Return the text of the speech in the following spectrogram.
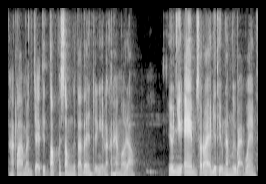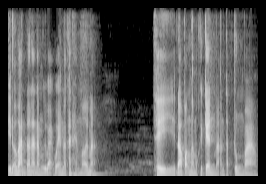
hoặc là mình chạy TikTok cái xong người ta đến trải nghiệm là khách hàng mới đâu. Ví dụ như em, sau đó em giới thiệu năm người bạn của em, thì đối với anh đó là năm người bạn của em là khách hàng mới mà. Thì đó vẫn là một cái kênh mà anh tập trung vào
